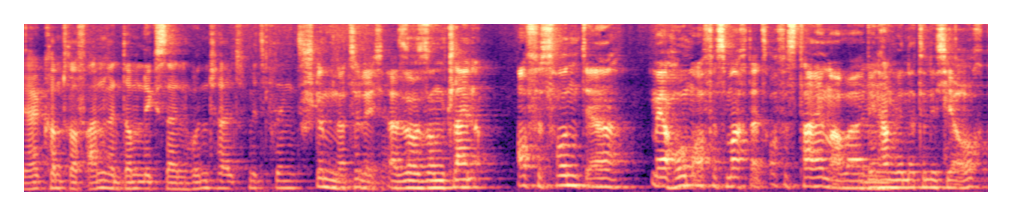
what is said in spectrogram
Ja, kommt drauf an, wenn Dominik seinen Hund halt mitbringt. Stimmt, natürlich. Also so einen kleinen Office-Hund, der mehr Homeoffice macht als Office-Time, aber mhm. den haben wir natürlich hier auch.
